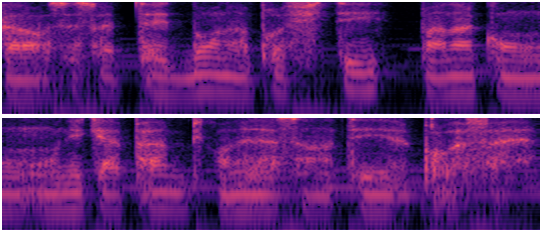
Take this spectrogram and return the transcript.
Alors, ce serait peut-être bon d'en profiter pendant qu'on est capable et qu'on a la santé pour le faire.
